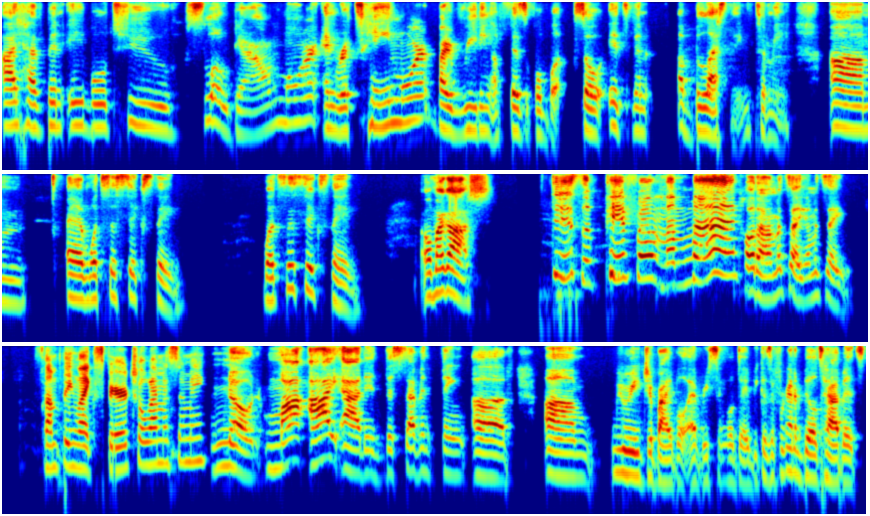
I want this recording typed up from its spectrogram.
I have been able to slow down more and retain more by reading a physical book. So it's been a blessing to me. Um and what's the sixth thing? What's the sixth thing? Oh my gosh. Disappear from my mind. Hold on, I'm gonna tell you. I'm gonna tell you. Something like spiritual, I'm assuming. No, my I added the seventh thing of um we read your Bible every single day because if we're gonna build habits,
